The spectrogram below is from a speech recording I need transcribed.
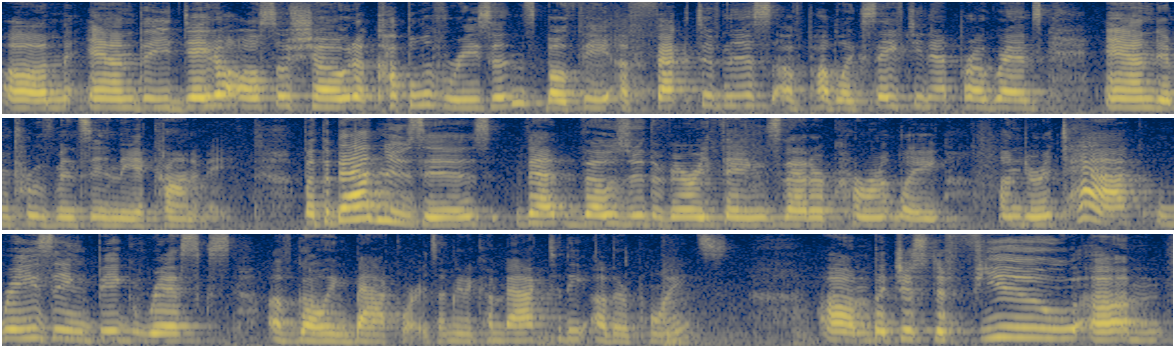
Um, and the data also showed a couple of reasons, both the effectiveness of public safety net programs and improvements in the economy. But the bad news is that those are the very things that are currently under attack, raising big risks of going backwards. I'm going to come back to the other points. Um, but just a few um,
